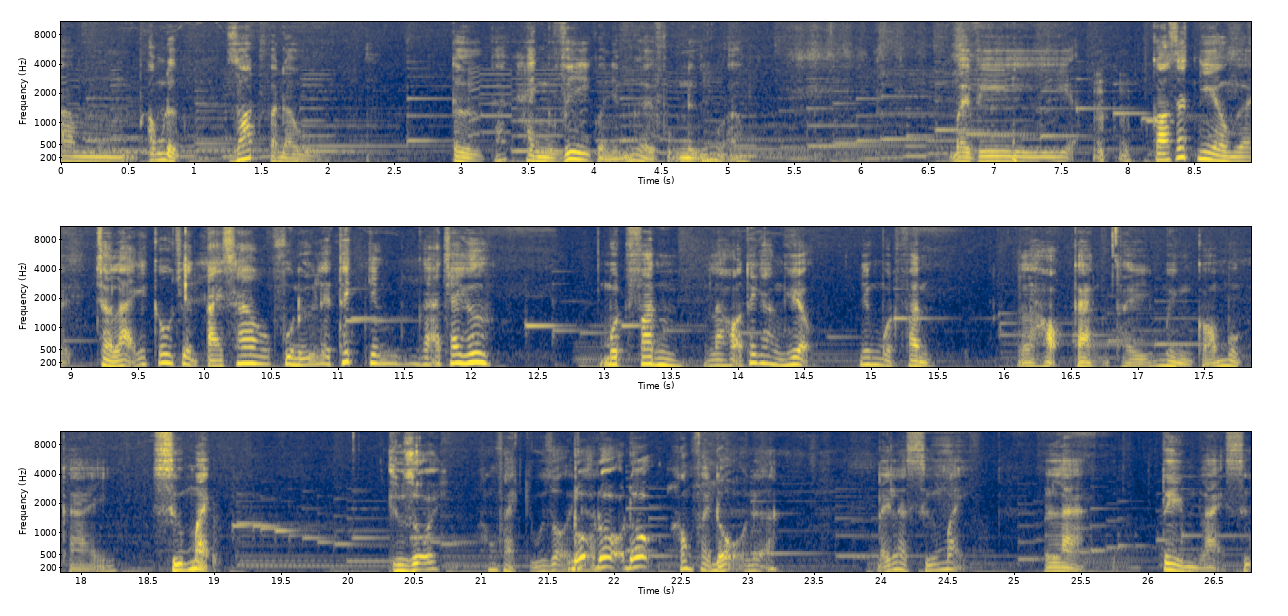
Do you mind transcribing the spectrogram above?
um, ông được rót vào đầu từ các hành vi của những người phụ nữ của ông. Bởi vì có rất nhiều người trở lại cái câu chuyện tại sao phụ nữ lại thích những gã trai hư. Một phần là họ thích hàng hiệu nhưng một phần là họ cảm thấy mình có một cái sứ mệnh. Cứu rỗi. Không phải cứu rỗi độ nữa, độ độ. Không phải độ nữa. Đấy là sứ mệnh là tìm lại sự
